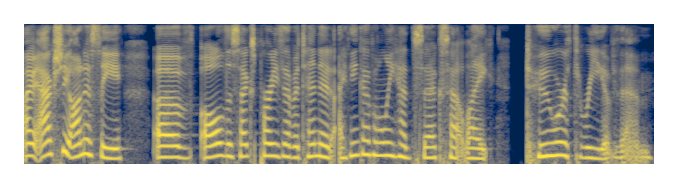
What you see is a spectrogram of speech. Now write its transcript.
I actually, honestly, of all the sex parties I've attended, I think I've only had sex at like two or three of them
